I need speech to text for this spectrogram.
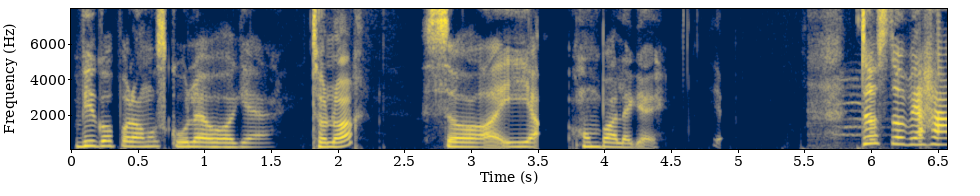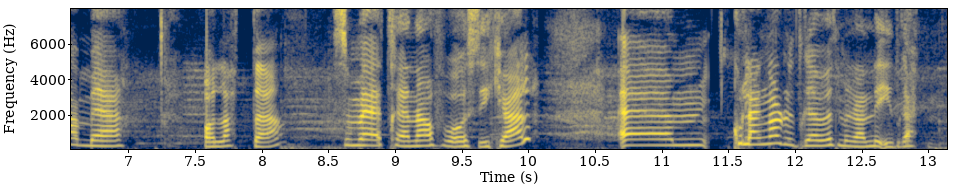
Vi går på den andre skole og er tolv år, så ja, håndball er gøy. Ja. Da står vi her med Alette, som er trener for oss i kveld. Um, hvor lenge har du drevet med denne idretten?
